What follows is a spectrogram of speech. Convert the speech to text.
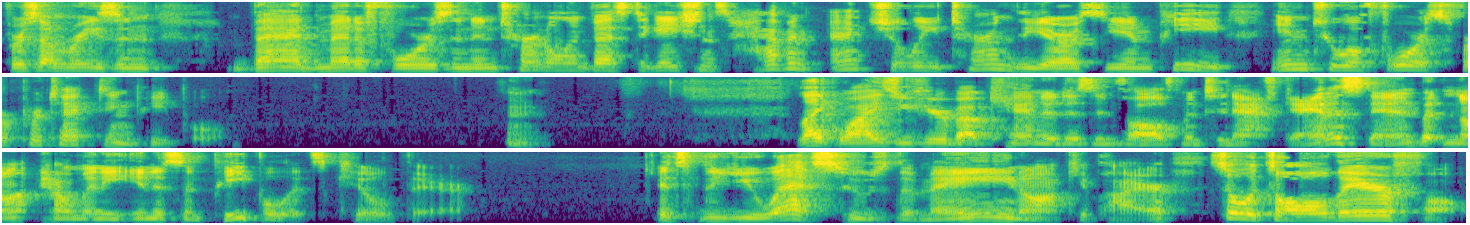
For some reason, bad metaphors and internal investigations haven't actually turned the RCMP into a force for protecting people. Hmm. Likewise, you hear about Canada's involvement in Afghanistan, but not how many innocent people it's killed there. It's the US who's the main occupier, so it's all their fault.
